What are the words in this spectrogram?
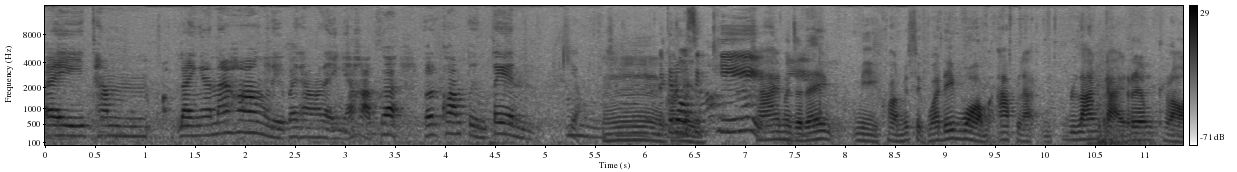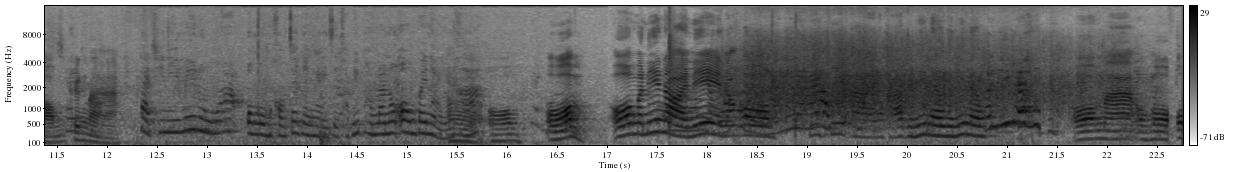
ไปทำรายงานหน้าห้องหรือไปทำอะไรอย่างเงี้ยค่ะ เพื่อลดความตื่นเต้น อืมไปกระโดดสิบที ใช่ มันจะได้มีความรู้สึกว่าได้วอร์มอัพแล้วร่างกายเริ่มพร้อมขึ้นมาแต่ทีนี้ไม่รู้ว่าโอมเขาจะยังไงสิคะพี่พัมแล้วน้องโอมไปไหนเออะอคะโอม โอม โอมมานี่หน่อยนี่น้องโอมพี่ขี้อายนะครับมานี่เร็วมานี่เร็วโอมมาโอ้โหโอ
